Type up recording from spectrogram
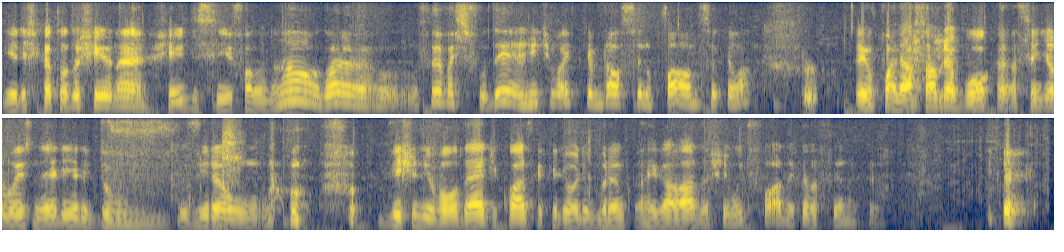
E ele fica todo cheio, né? Cheio de si, falando: Não, agora você vai se fuder, a gente vai quebrar você no pau, não sei o que lá. Daí o palhaço abre a boca, acende a luz nele e ele vira um bicho de Evil Dead, quase com aquele olho branco arregalado. Achei muito foda aquela cena, cara.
